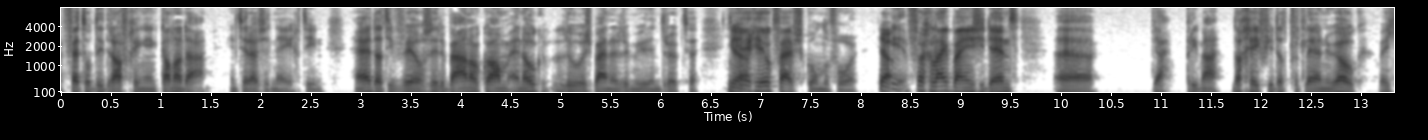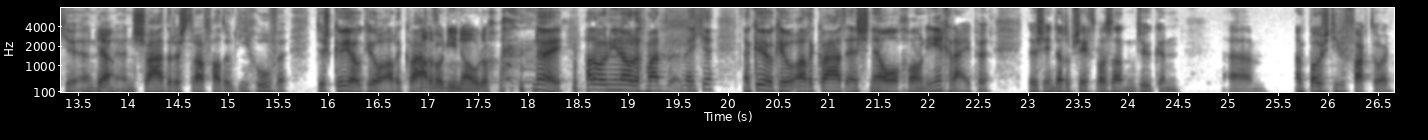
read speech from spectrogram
Vettel die eraf ging in Canada in 2019. Hè, dat hij vervolgens in de baan ook kwam en ook Lewis bijna de muur indrukte. Daar ja. kreeg je ook vijf seconden voor. Ja. Vergelijkbaar incident. Uh, ja, prima. Dan geef je dat Leclerc nu ook. Weet je, een, ja. een, een, zwaardere straf had ook niet gehoeven. Dus kun je ook heel adequaat... Hadden we ook niet nodig. nee, hadden we ook niet nodig. Maar weet je, dan kun je ook heel adequaat en snel gewoon ingrijpen. Dus in dat opzicht was dat natuurlijk een, um, een positieve factor.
